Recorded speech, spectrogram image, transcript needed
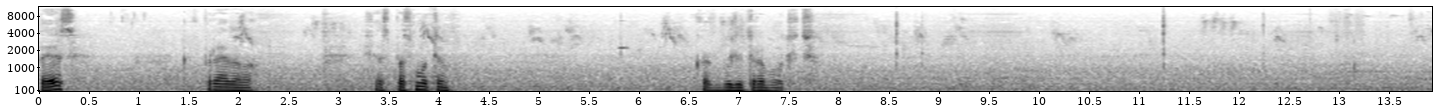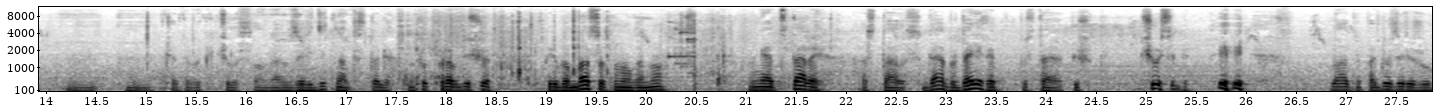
fps, как правило. Сейчас посмотрим, как будет работать. Что-то выключилось. Наверное, зарядить надо, что ли. Но тут, правда, еще прибамбасов много, но у меня от старой осталось. Да, батарейка пустая, пишут. Чего себе? Ладно, пойду заряжу.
